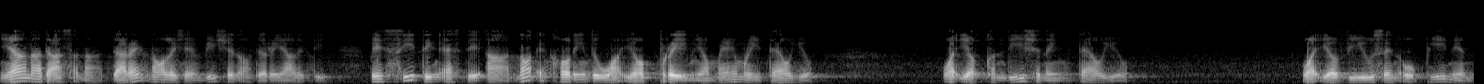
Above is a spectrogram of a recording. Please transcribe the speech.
Jnana dasana, direct knowledge and vision of the reality. They see things as they are, not according to what your brain, your memory tell you, what your conditioning tell you, what your views and opinion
